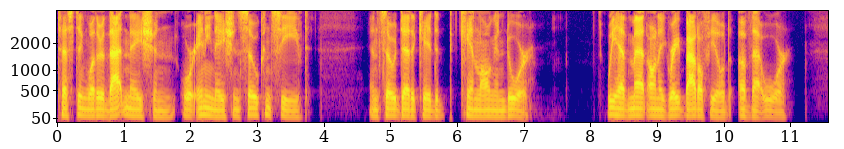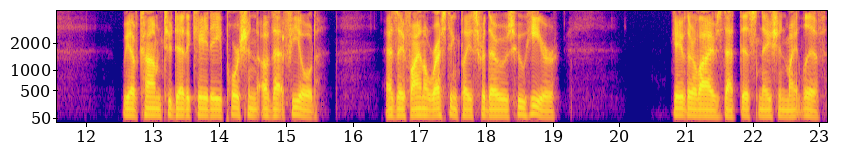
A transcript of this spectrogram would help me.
testing whether that nation or any nation so conceived and so dedicated can long endure. We have met on a great battlefield of that war. We have come to dedicate a portion of that field as a final resting place for those who here gave their lives that this nation might live.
